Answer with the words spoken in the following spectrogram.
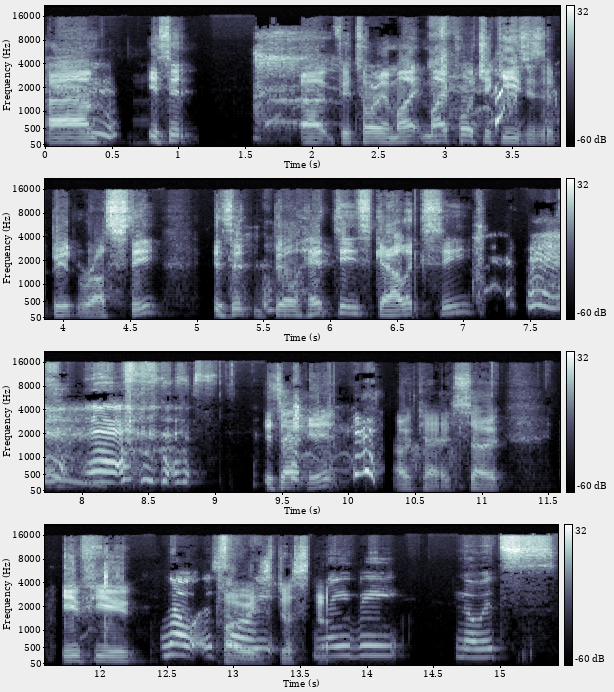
Um, is it uh, Vitoria? My my Portuguese is a bit rusty. Is it Bilhetes Galaxy? yes. Is that it? Okay, so if you No, sorry. Chloe's just uh, Maybe no. It's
